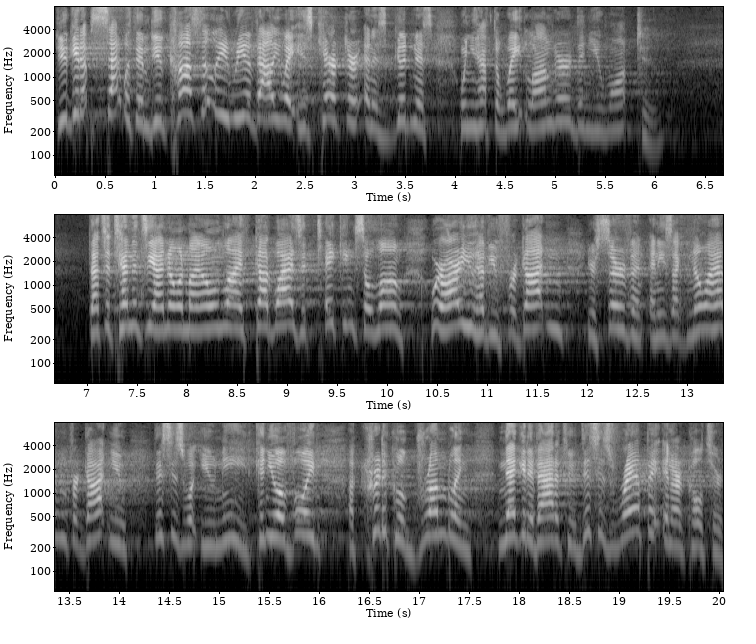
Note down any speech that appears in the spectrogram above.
Do you get upset with Him? Do you constantly reevaluate His character and His goodness when you have to wait longer than you want to? That's a tendency I know in my own life. God, why is it taking so long? Where are you? Have you forgotten your servant? And he's like, No, I haven't forgotten you. This is what you need. Can you avoid a critical, grumbling, negative attitude? This is rampant in our culture.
